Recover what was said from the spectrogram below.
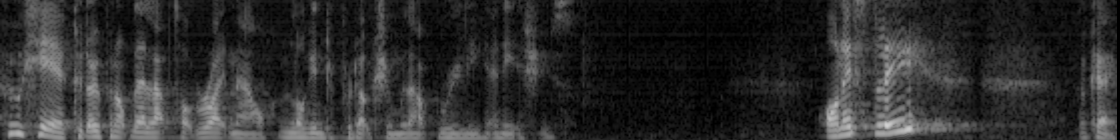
Who here could open up their laptop right now and log into production without really any issues? Honestly? Okay.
